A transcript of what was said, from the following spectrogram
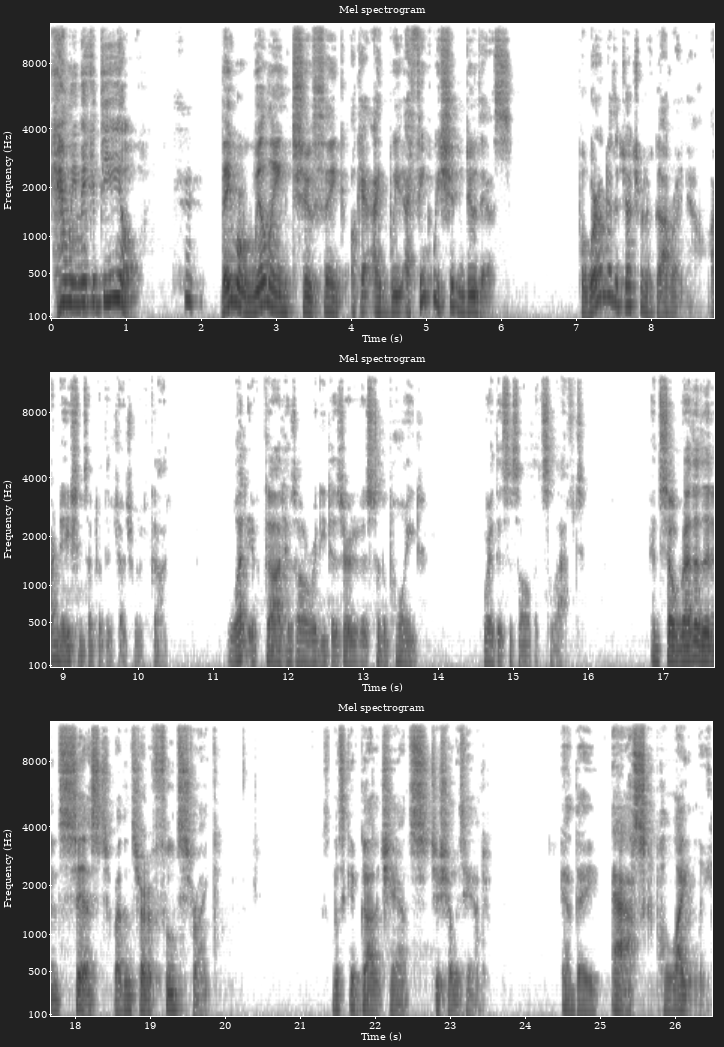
Can we make a deal? Hmm. they were willing to think, okay, I we I think we shouldn't do this, but we're under the judgment of God right now. Our nation's under the judgment of God. What if God has already deserted us to the point where this is all that's left? And so, rather than insist, rather than start a food strike, let's give God a chance to show His hand. And they ask politely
